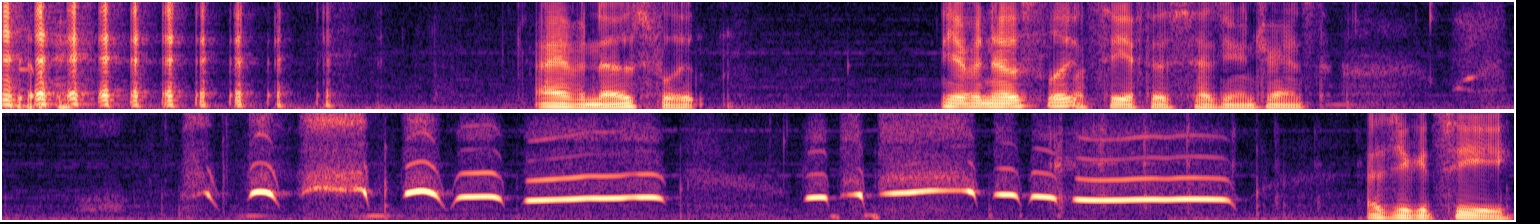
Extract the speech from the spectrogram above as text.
really. I have a nose flute. You have a nose flute? Let's see if this has you entranced. As you can see,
